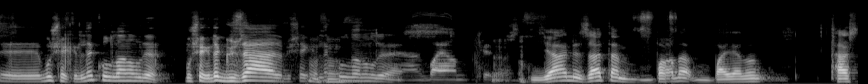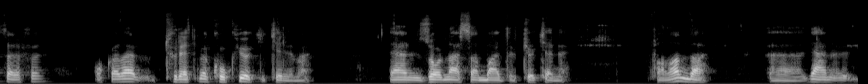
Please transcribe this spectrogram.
Ee, bu şekilde kullanılıyor. Bu şekilde güzel bir şekilde kullanılıyor yani bayan kelimesi. Yani zaten bana bayanın ters tarafı o kadar türetme kokuyor ki kelime. Yani zorlarsan vardır kökeni falan da e, yani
